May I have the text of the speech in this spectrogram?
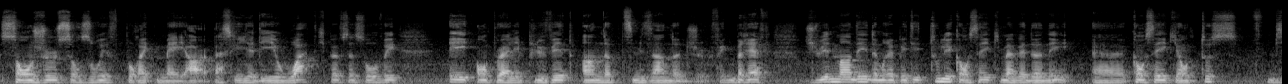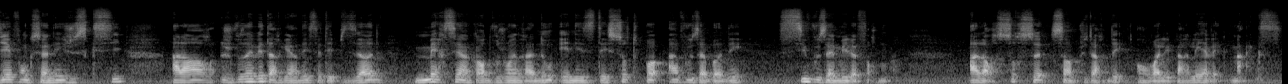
son jeu sur Zwift pour être meilleur parce qu'il y a des watts qui peuvent se sauver et on peut aller plus vite en optimisant notre jeu. Fait que bref, je lui ai demandé de me répéter tous les conseils qu'il m'avait donnés, conseils qui ont tous bien fonctionné jusqu'ici. Alors, je vous invite à regarder cet épisode. Merci encore de vous joindre à nous et n'hésitez surtout pas à vous abonner si vous aimez le format. Alors, sur ce, sans plus tarder, on va aller parler avec Max.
